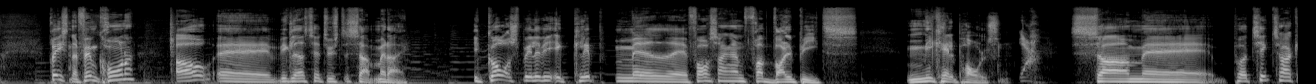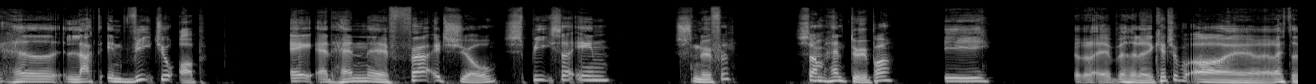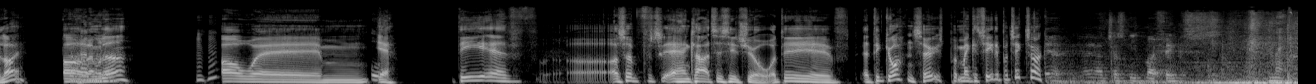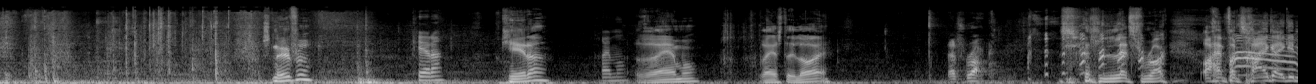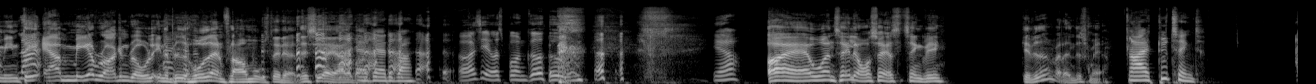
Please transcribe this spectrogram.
Prisen er 5 kroner, og øh, vi glæder os til at dyste sammen med dig. I går spillede vi et klip med øh, forsangeren fra Volbeats, Michael Poulsen Ja. som øh, på TikTok havde lagt en video op af, at han øh, før et show spiser en snøffel, som han døber i øh, hvad hedder det, ketchup og øh, ristet løg og, remoulade. Mm-hmm. Og øh, ja, det er... Og så er han klar til sit show, og det, øh, det gjorde han seriøst. Man kan se det på TikTok. I just need my fix. Snøffel, Kætter. kætter, Remo. Remo, ristet løg. Let's rock. Let's rock. Og han fortrækker ikke min. Det er mere rock and roll, end at bide hovedet af en flagmus, det der. Det siger jeg bare. Ja, det er det bare. Også jeg også på en god Ja. Og af uansagelige årsager, så tænkte vi, jeg vide, hvordan det smager? Nej, du tænkte.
